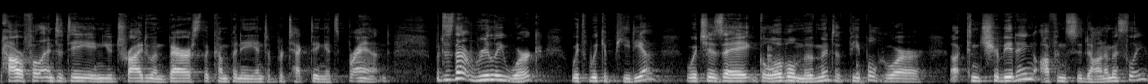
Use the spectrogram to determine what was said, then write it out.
powerful entity and you try to embarrass the company into protecting its brand. But does that really work with Wikipedia, which is a global movement of people who are uh, contributing, often pseudonymously?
